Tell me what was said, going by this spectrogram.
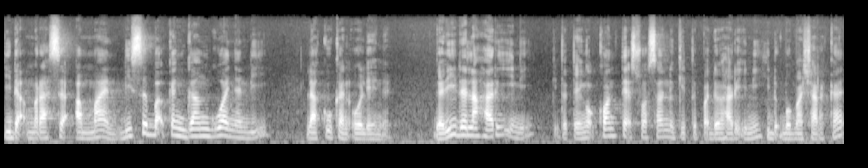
tidak merasa aman disebabkan gangguan yang dilakukan olehnya. Jadi dalam hari ini kita tengok konteks suasana kita pada hari ini hidup bermasyarakat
